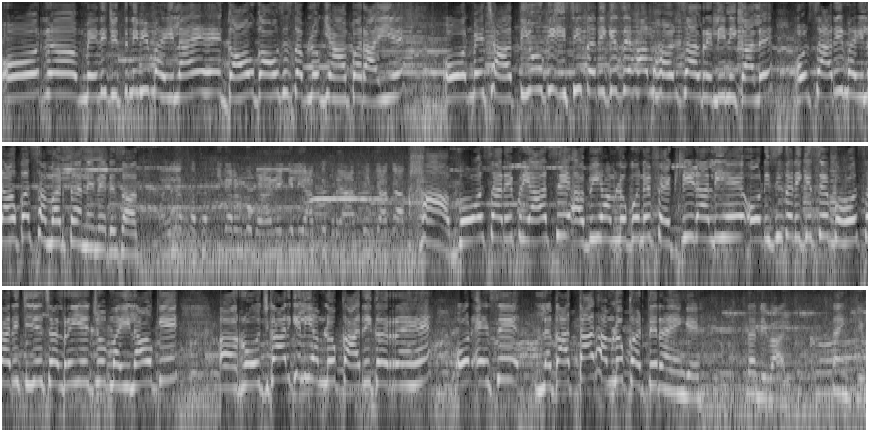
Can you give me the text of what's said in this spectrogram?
और मेरी जितनी भी महिलाएँ हैं गाँव गाँव से सब लोग यहाँ पर आई है। और मैं चाहती हूँ कि इसी तरीके से हम हर साल रैली निकालें और सारी महिलाओं का समर्थन है मेरे साथ। महिला सशक्तिकरण को बढ़ाने के लिए आपके प्रयास है क्या क्या हाँ बहुत सारे प्रयास है। अभी हम लोगों ने फैक्ट्री डाली है और इसी तरीके से बहुत सारी चीज़ें चल रही है जो महिलाओं के रोज़गार के लिए हम लोग कार्य कर रहे हैं और ऐसे लगातार हम लोग करते रहेंगे। धन्यवाद। थैंक यू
